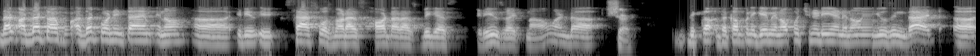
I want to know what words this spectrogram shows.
that at that time, at that point in time, you know, uh, it is it, SaaS was not as hot or as big as it is right now, and uh, Sure. the, the company gave me an opportunity and you know using that uh,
